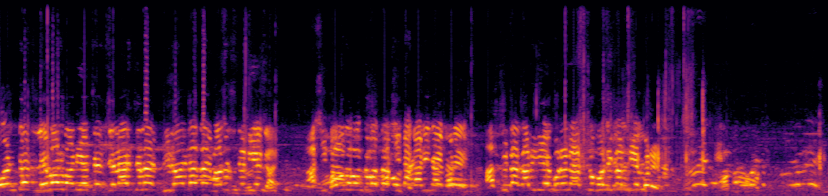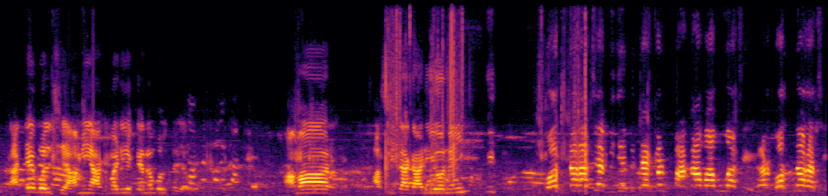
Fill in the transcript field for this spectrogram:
বন্ডেড লেবার বানিয়েছে জেলায় জেলায় বিরয় না তাই মানুষকে নিয়ে যায় আশিটা মমতা বন্দ্যোপাধ্যায় আশিটা গাড়ি নিয়ে ঘোরে আশিটা গাড়ি নিয়ে ঘোরেন একশো বডিগার্ড নিয়ে ঘোরেন। কাকে বলছি? আমি আগ বাড়িয়ে কেন বলতে যাব? আমার আশিটা গাড়িও নেই। বত্তার আছে বিজেপিতে একজন পাকা বাবু আছে আর বত্তার আছে।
